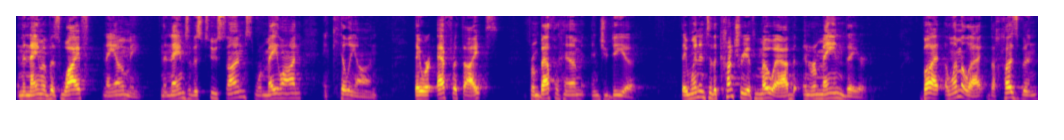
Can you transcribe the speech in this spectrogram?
and the name of his wife, Naomi. And the names of his two sons were Mahlon and Chilion. They were Ephrathites from Bethlehem in Judea. They went into the country of Moab and remained there. But Elimelech, the husband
